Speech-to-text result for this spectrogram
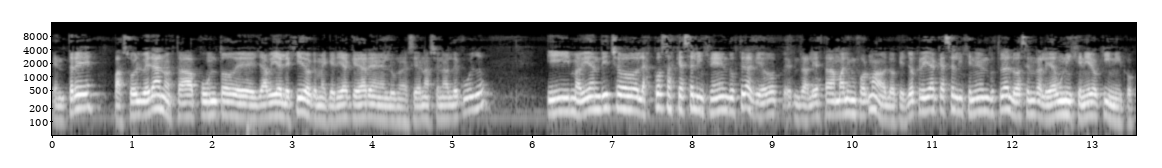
entré, pasó el verano, estaba a punto de, ya había elegido que me quería quedar en la Universidad Nacional de Cuyo, y me habían dicho las cosas que hace el ingeniero industrial, que yo en realidad estaba mal informado. Lo que yo creía que hace el ingeniero industrial lo hace en realidad un ingeniero químico,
